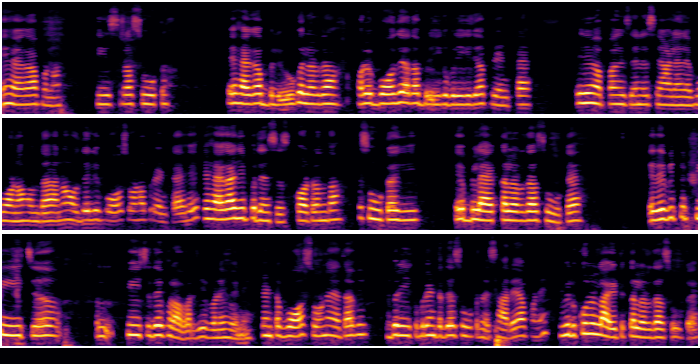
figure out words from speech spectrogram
ਇਹ ਹੈਗਾ ਆਪਣਾ ਤੀਸਰਾ ਸੂਟ। ਇਹ ਹੈਗਾ ਬਲੂ ਕਲਰ ਦਾ ਔਰ ਇਹ ਬਹੁਤ ਜ਼ਿਆਦਾ ਬਰੀਕ ਬਰੀਕ ਜਿਹਾ ਪ੍ਰਿੰਟ ਹੈ। ਇਹ ਜਿਵੇਂ ਆਪਾਂ ਕਿਸੇ ਨੇ ਸਿਆਣਿਆਂ ਨੇ ਪਾਉਣਾ ਹੁੰਦਾ ਹੈ ਨਾ ਉਹਦੇ ਲਈ ਬਹੁਤ ਸੋਹਣਾ ਪ੍ਰਿੰਟ ਹੈ ਇਹ। ਇਹ ਹੈਗਾ ਜੀ ਪ੍ਰਿੰਸੈਸ ਕਾਟਨ ਦਾ। ਇਹ ਸੂਟ ਹੈ ਜੀ, ਇਹ ਬਲੈਕ ਕਲਰ ਦਾ ਸੂਟ ਹੈ। ਇਹਦੇ ਵਿੱਚ ਪੀਚ ਪੀਚ ਦੇ ਫਲਾਵਰ ਜੀ ਬਣੇ ਹੋਏ ਨੇ। ਪ੍ਰਿੰਟ ਬਹੁਤ ਸੋਹਣਾ ਇਹਦਾ ਵੀ। ਬਰੀਕ ਪ੍ਰਿੰਟ ਦੇ ਸੂਟ ਨੇ ਸਾਰੇ ਆਪਣੇ। ਬਿਲਕੁਲ ਲਾਈਟ ਕਲਰ ਦਾ ਸੂਟ ਹੈ।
